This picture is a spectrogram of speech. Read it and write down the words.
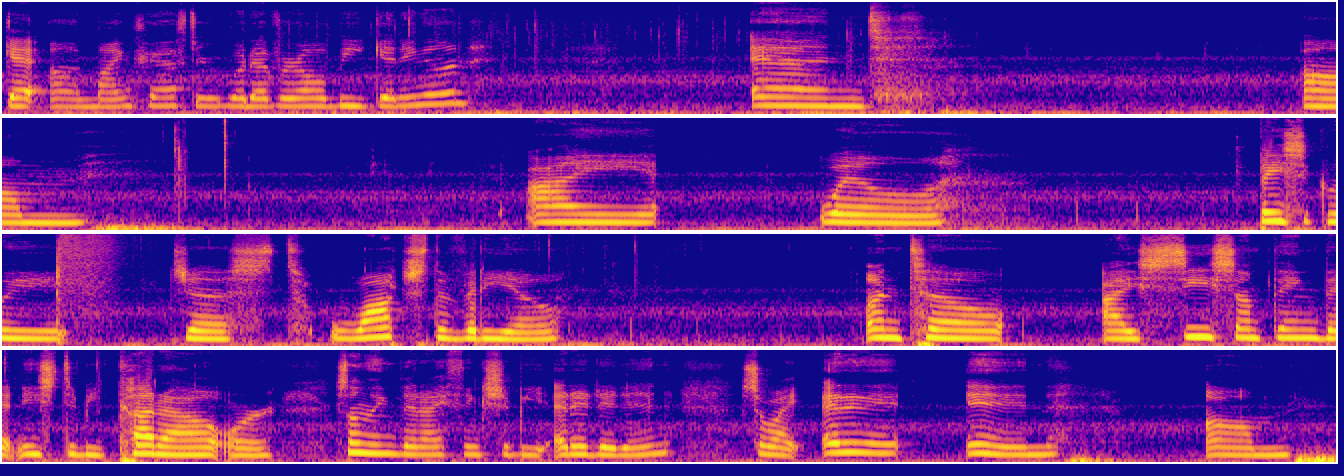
get on Minecraft or whatever I'll be getting on. And um I will basically just watch the video until I see something that needs to be cut out or something that I think should be edited in. So I edit it in um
